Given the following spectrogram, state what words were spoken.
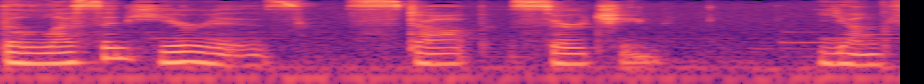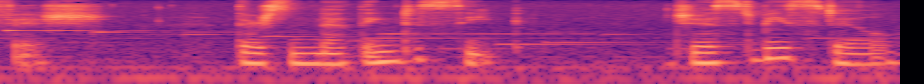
The lesson here is stop searching, young fish. There's nothing to seek. Just be still,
